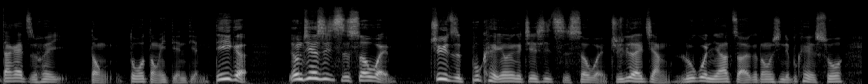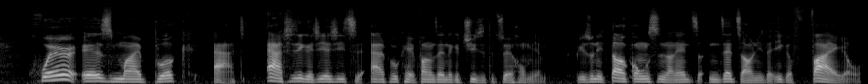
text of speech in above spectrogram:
大概只会懂多懂一点点。第一个，用介系词收尾，句子不可以用一个介系词收尾。举例来讲，如果你要找一个东西，你不可以说 Where is my book at？at 是一个介系词，at 不可以放在那个句子的最后面。比如说你到公司，然后你找你在找你的一个 file，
